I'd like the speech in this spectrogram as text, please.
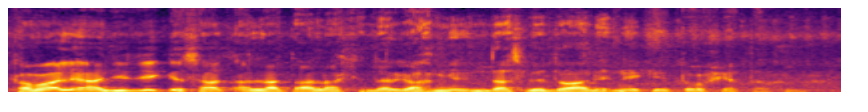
کمال عاجزی کے ساتھ اللہ تعالیٰ کی درگاہ میں دس دعا رہنے کی توفیع فرمائے۔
